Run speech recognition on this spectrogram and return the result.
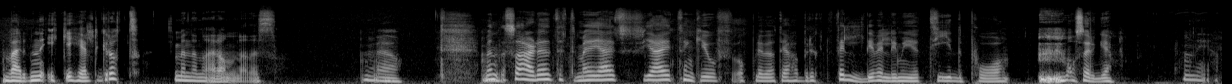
verden ikke helt grått, men den er annerledes. Ja. Men så er det dette med Jeg, jeg tenker jo, opplever at jeg har brukt veldig, veldig mye tid på å sørge. Ja.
